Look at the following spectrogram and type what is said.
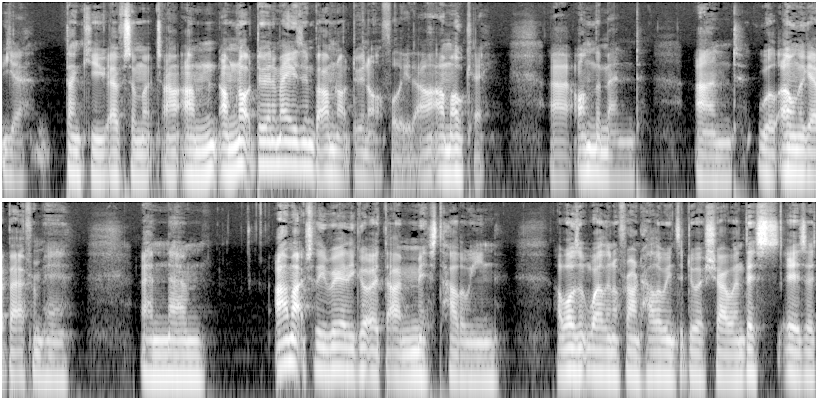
yeah, thank you ever so much. I, I'm I'm not doing amazing, but I'm not doing awful either. I, I'm okay, uh, on the mend, and we'll only get better from here. And um, I'm actually really gutted that I missed Halloween. I wasn't well enough around Halloween to do a show, and this is a,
